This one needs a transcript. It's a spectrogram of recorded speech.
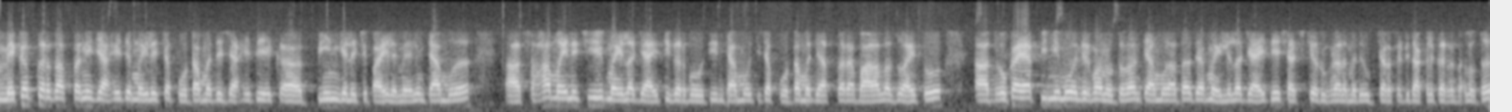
मेकअप करत असताना जे आहे ते महिलेच्या पोटामध्ये जे आहे ते एक पिन गेल्याची पाहायला मिळाली. त्यामुळं सहा महिन्याची महिला जी आहे ती गर्भवती त्यामुळे तिच्या पोटामध्ये असणाऱ्या बाळाला जो आहे तो धोका या पिनीमुळे निर्माण होतो. आणि त्यामुळे आता त्या महिलेला जे आहे ते शासकीय रुग्णालयामध्ये उपचारासाठी दाखल करण्यात आलं होतं.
